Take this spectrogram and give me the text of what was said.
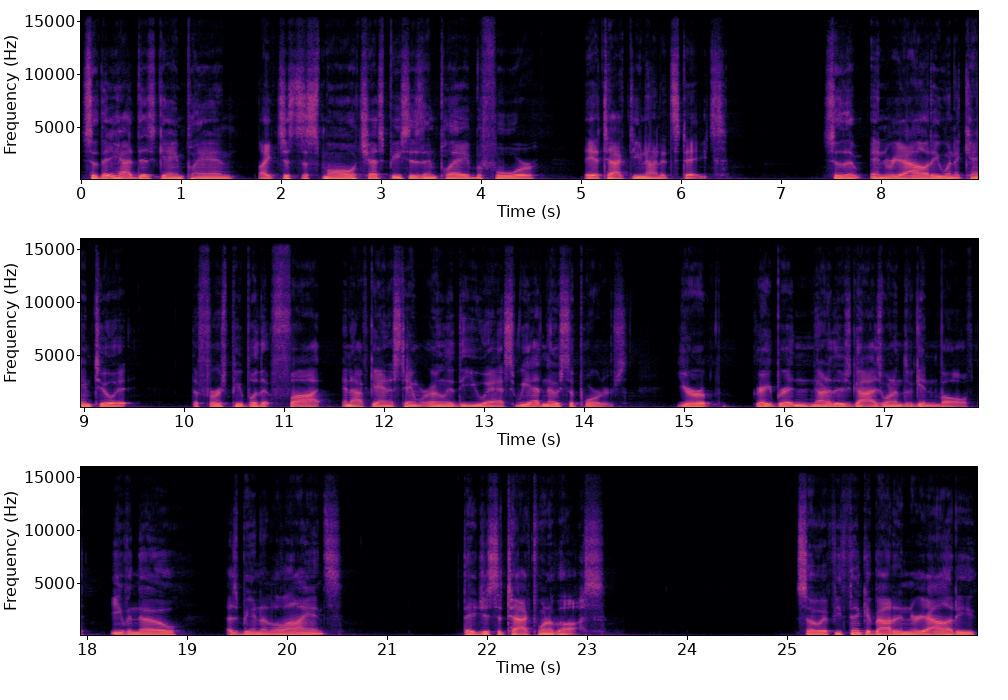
So they had this game plan, like just the small chess pieces in play before they attacked the United States. So that in reality, when it came to it, the first people that fought in Afghanistan were only the U.S. We had no supporters. Europe, Great Britain, none of those guys wanted to get involved. Even though, as being an alliance, they just attacked one of us. So if you think about it in reality,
